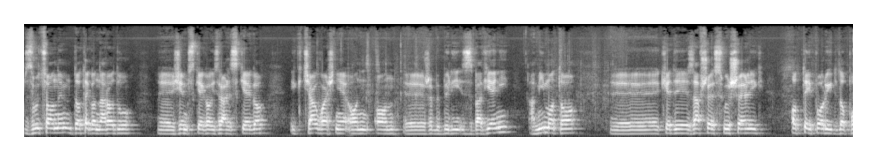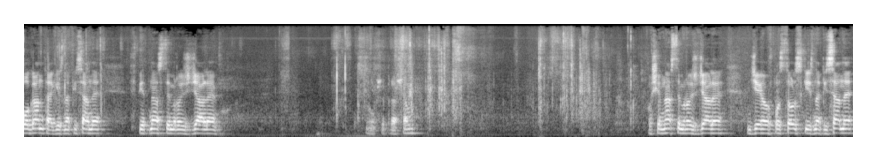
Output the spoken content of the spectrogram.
zwróconym do tego narodu e, ziemskiego, izraelskiego i chciał właśnie on, on e, żeby byli zbawieni, a mimo to e, kiedy zawsze słyszeli od tej pory do pogan, tak jak jest napisane w 15 rozdziale nie, przepraszam. W 18 rozdziale Dziejów Apostolskich jest napisane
